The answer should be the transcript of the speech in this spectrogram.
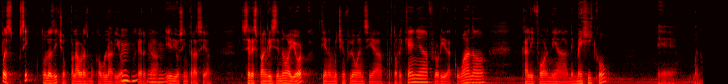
pues sí, tú lo has dicho, palabras, vocabulario, jerga, idiosincrasia. Entonces el spanglish de Nueva York tiene mucha influencia puertorriqueña, Florida cubana, California de México. Eh, bueno,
